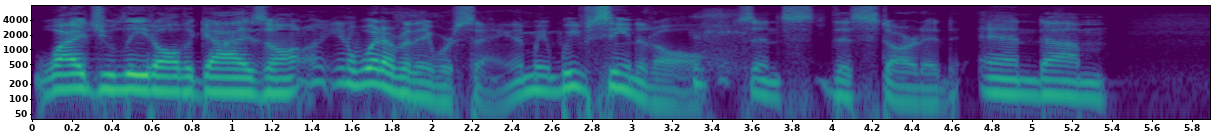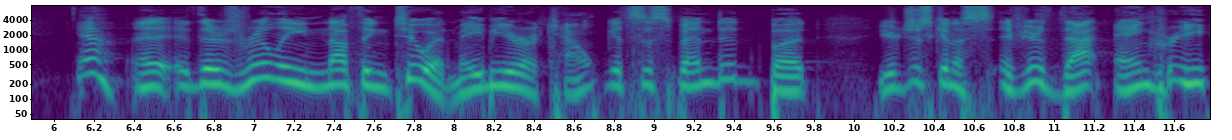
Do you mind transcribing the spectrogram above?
Why'd you lead all the guys on? You know, whatever they were saying. I mean, we've seen it all since this started. And um yeah, uh, there's really nothing to it. Maybe your account gets suspended, but you're just gonna if you're that angry,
